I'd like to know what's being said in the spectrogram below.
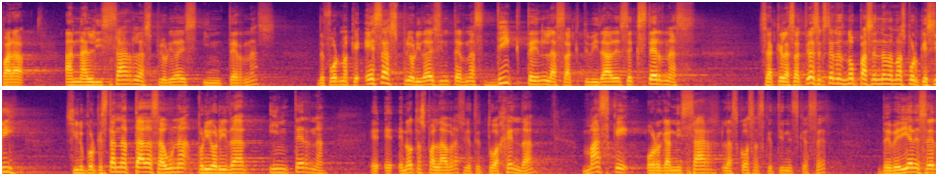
para analizar las prioridades internas, de forma que esas prioridades internas dicten las actividades externas. O sea, que las actividades externas no pasen nada más porque sí, sino porque están atadas a una prioridad interna. E, e, en otras palabras, fíjate, tu agenda, más que organizar las cosas que tienes que hacer, debería de ser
